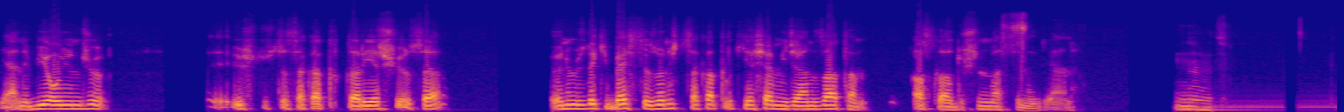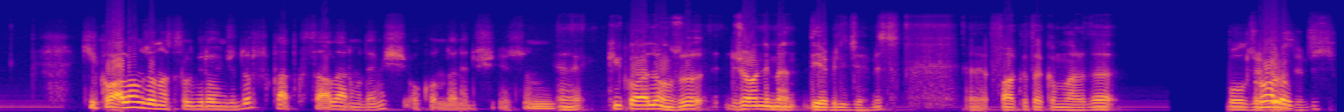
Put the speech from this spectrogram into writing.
Yani bir oyuncu e, üst üste sakatlıklar yaşıyorsa önümüzdeki 5 sezon hiç sakatlık yaşamayacağını zaten asla düşünmezsiniz yani. Evet. Kiko Alonso nasıl bir oyuncudur? Katkı sağlar mı demiş. O konuda ne düşünüyorsun? Yani Kiko Alonso journeyman diyebileceğimiz e, farklı takımlarda bolca Rol gördüğümüz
